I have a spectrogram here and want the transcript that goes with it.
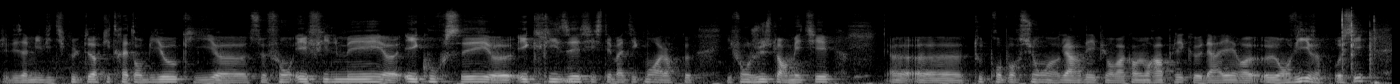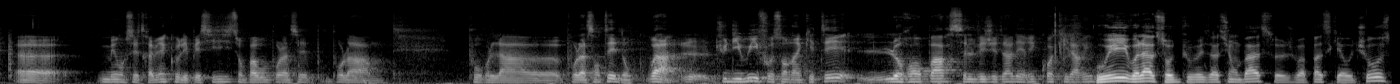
J'ai des amis viticulteurs qui traitent en bio qui euh, se font et filmer, euh, et courser, euh, et criser systématiquement alors qu'ils font juste leur métier, toute proportion gardée. Puis on va quand même rappeler que derrière eux en vivent aussi. mais on sait très bien que les pesticides ne sont pas bons pour la, pour la, pour la, pour la santé. Donc voilà, tu dis oui, il faut s'en inquiéter. Le rempart, c'est le végétal, Eric, quoi qu'il arrive? Oui, voilà, sur une pulvérisation basse, je vois pas ce qu'il y a autre chose.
